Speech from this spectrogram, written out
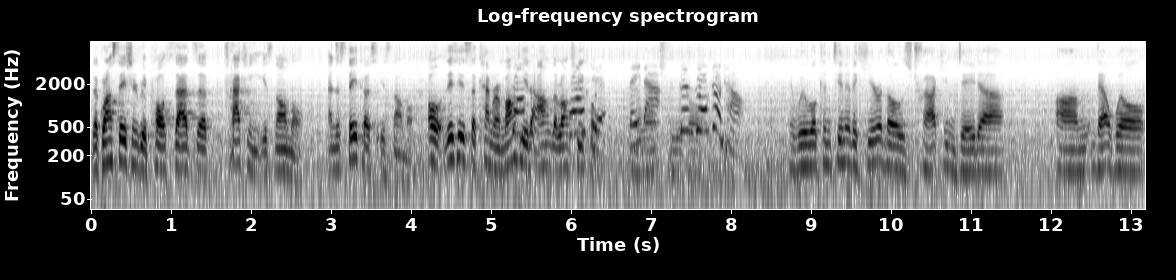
The ground station reports that the tracking is normal and the status is normal. Oh, this is the camera mounted on the launch vehicle. And we will continue to hear those tracking data um, that will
